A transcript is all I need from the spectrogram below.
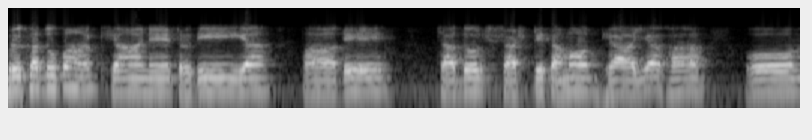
बृहदुपाख्याने तृतीयपादे चतुष्षष्टितमोऽध्यायः। ओम्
